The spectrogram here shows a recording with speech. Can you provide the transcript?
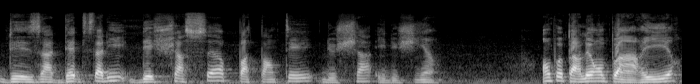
des adeptes, c'est-à-dire des chasseurs patentés de chats et de chiens. On peut parler, on peut en rire,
